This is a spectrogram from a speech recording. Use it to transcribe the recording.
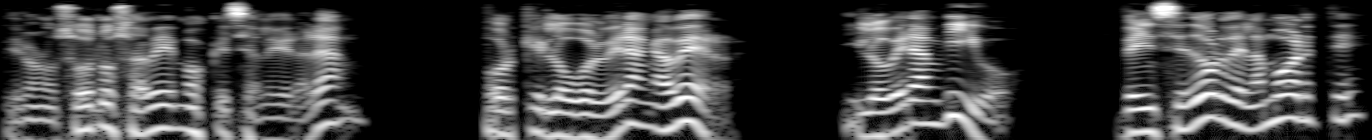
Pero nosotros sabemos que se alegrarán porque lo volverán a ver y lo verán vivo, vencedor de la muerte,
